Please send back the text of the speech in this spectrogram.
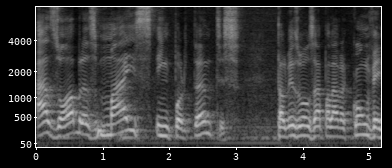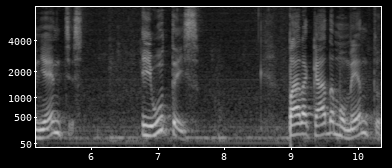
as obras mais importantes, talvez vou usar a palavra convenientes e úteis para cada momento,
